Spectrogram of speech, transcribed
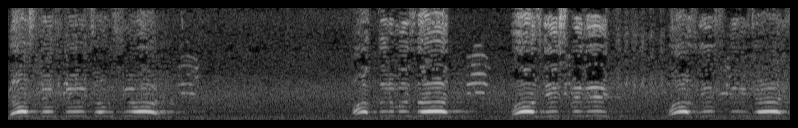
gasp etmeye çalışıyor. haklarımızdan vazgeçmedik, vazgeçmeyeceğiz.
